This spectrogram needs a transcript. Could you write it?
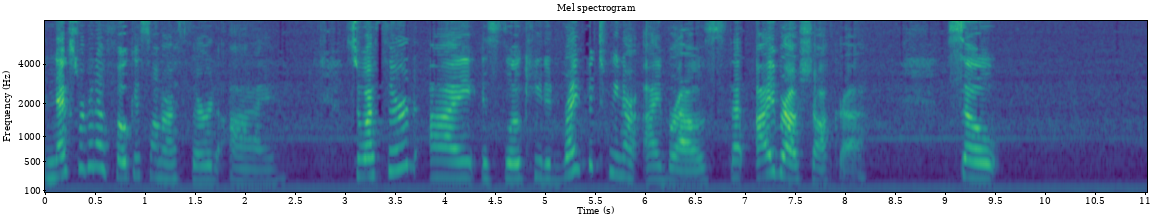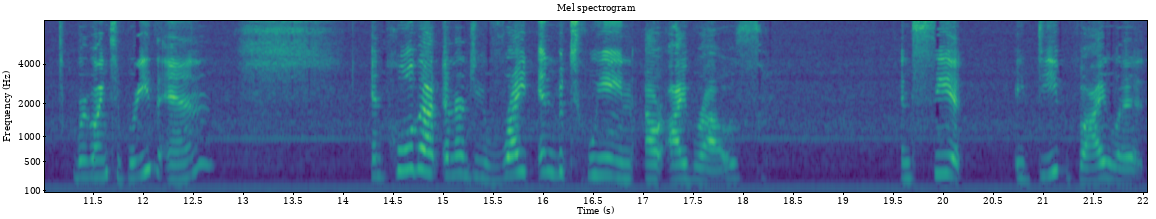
Next, we're going to focus on our third eye. So our third eye is located right between our eyebrows, that eyebrow chakra. So we're going to breathe in and pull that energy right in between our eyebrows and see it a deep violet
